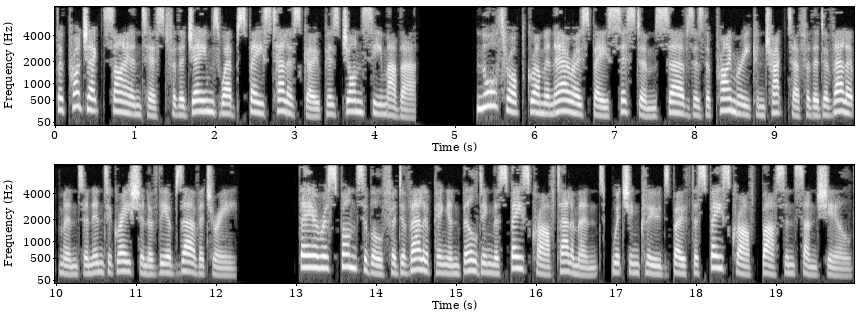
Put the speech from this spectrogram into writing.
The project scientist for the James Webb Space Telescope is John C. Mather. Northrop Grumman Aerospace Systems serves as the primary contractor for the development and integration of the observatory. They are responsible for developing and building the spacecraft element, which includes both the spacecraft bus and sunshield.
